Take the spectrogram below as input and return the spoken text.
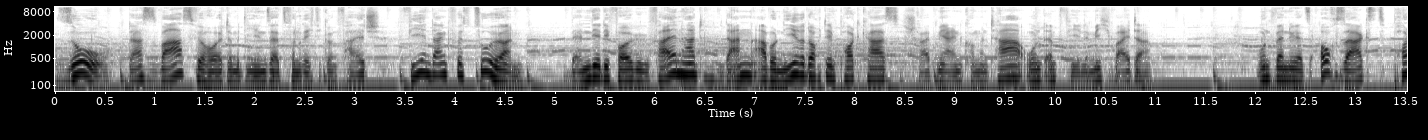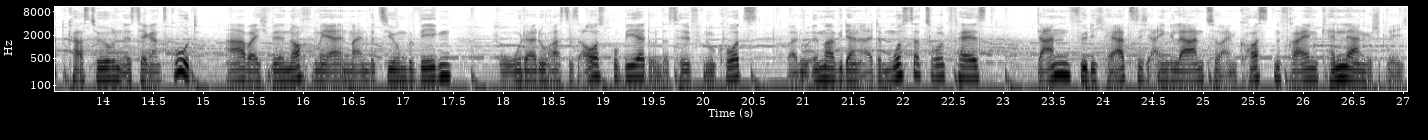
So, das war's für heute mit Jenseits von Richtig und Falsch. Vielen Dank fürs Zuhören. Wenn dir die Folge gefallen hat, dann abonniere doch den Podcast, schreib mir einen Kommentar und empfehle mich weiter. Und wenn du jetzt auch sagst, Podcast hören ist ja ganz gut, aber ich will noch mehr in meinen Beziehungen bewegen, oder du hast es ausprobiert und das hilft nur kurz, weil du immer wieder in alte Muster zurückfällst, dann fühle dich herzlich eingeladen zu einem kostenfreien Kennenlerngespräch.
